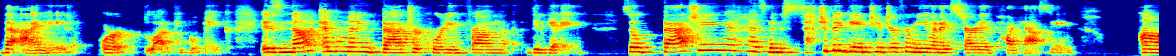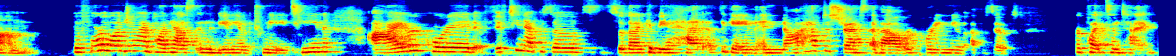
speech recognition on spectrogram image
that I made, or a lot of people make, is not implementing batch recording from the beginning. So, batching has been such a big game changer for me when I started podcasting. Um, before launching my podcast in the beginning of 2018, I recorded 15 episodes so that I could be ahead of the game and not have to stress about recording new episodes for quite some time.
